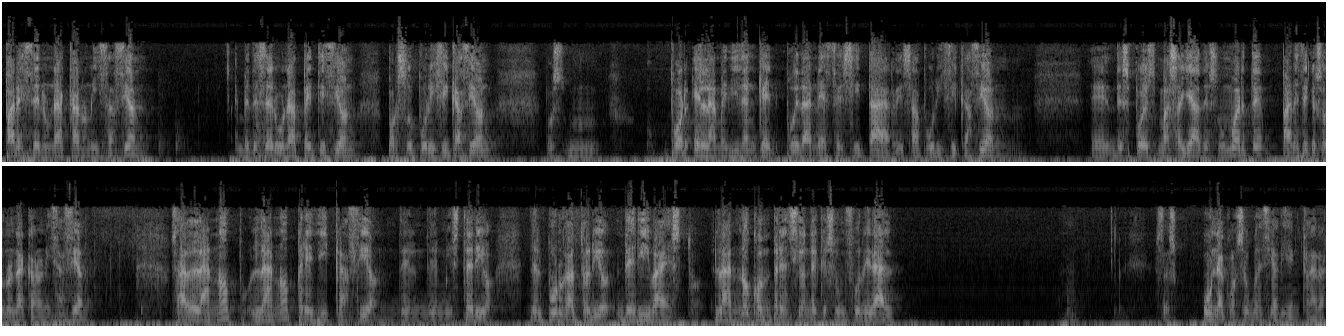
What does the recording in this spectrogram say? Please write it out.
parecen una canonización. en vez de ser una petición por su purificación, pues mm, por, en la medida en que pueda necesitar esa purificación eh, después, más allá de su muerte, parece que son una canonización. O sea, la no, la no predicación del, del, misterio del purgatorio deriva esto, la no comprensión de que es un funeral. Esta es una consecuencia bien clara.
